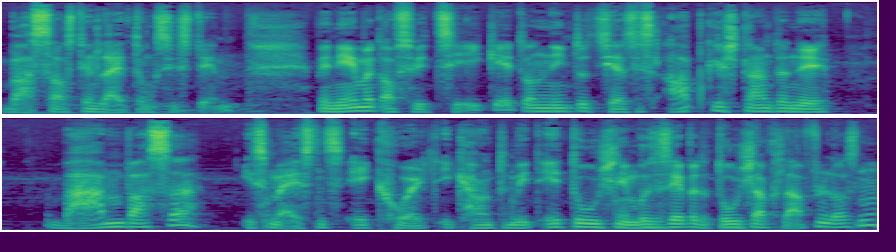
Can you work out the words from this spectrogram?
Wasser aus dem Leitungssystem. Wenn jemand aufs WC geht und nimmt zuerst das abgestandene Warmwasser, ist meistens eh kalt. Ich kann damit eh duschen, ich muss es selber der Dusche auch laufen lassen.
